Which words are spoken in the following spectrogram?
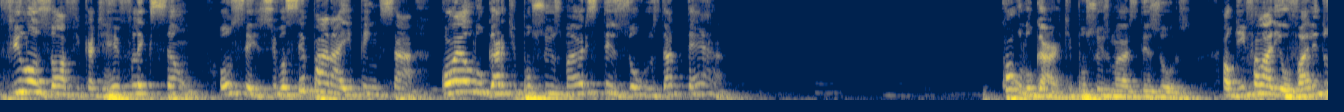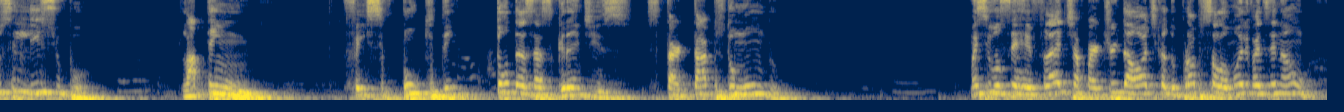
filosófica de reflexão, ou seja, se você parar e pensar qual é o lugar que possui os maiores tesouros da terra, qual o lugar que possui os maiores tesouros? Alguém falaria, o Vale do Silício, pô. Lá tem Facebook, tem todas as grandes startups do mundo. Mas se você reflete a partir da ótica do próprio Salomão, ele vai dizer: não.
